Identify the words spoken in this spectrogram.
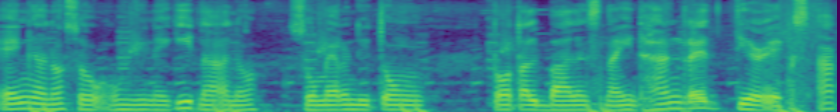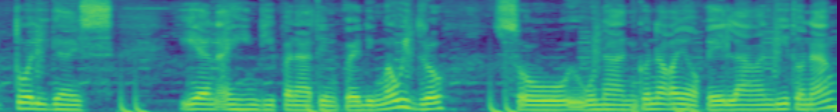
ayan nga no, so kung yung nakikita ano, so meron ditong total balance na 800 tier X. Actually guys, yan ay hindi pa natin pwedeng ma-withdraw. So unahan ko na kayo, kailangan dito ng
